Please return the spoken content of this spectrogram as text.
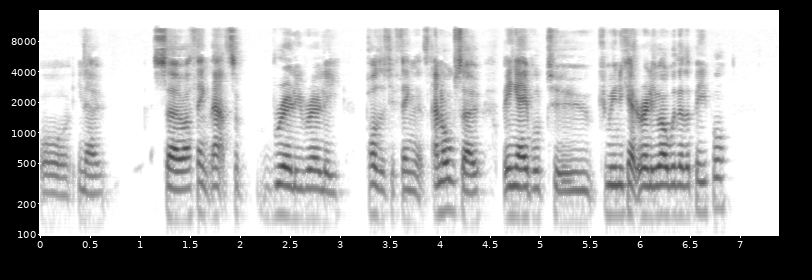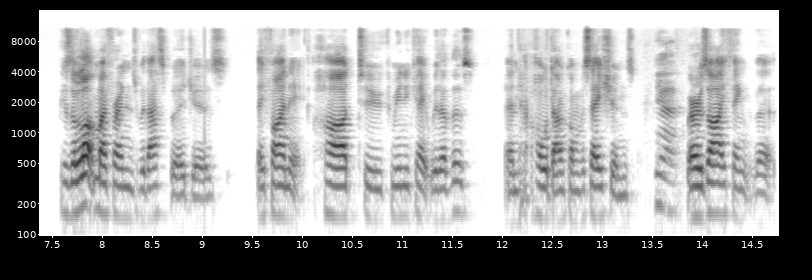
or you know. So I think that's a really really positive thing. That's and also being able to communicate really well with other people, because a lot of my friends with Asperger's they find it hard to communicate with others and hold down conversations. Yeah. Whereas I think that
